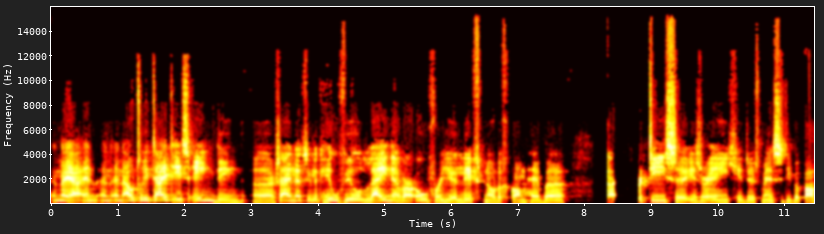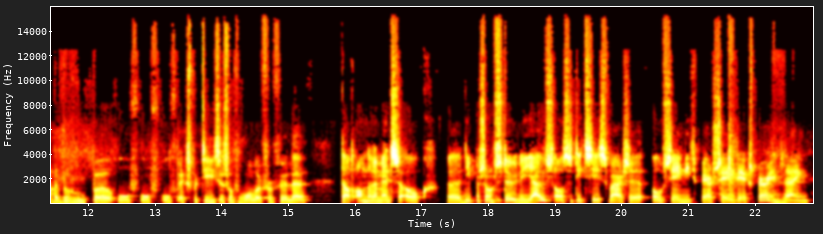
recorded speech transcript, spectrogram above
nou ja, en autoriteit is één ding. Eh, er zijn natuurlijk heel veel lijnen waarover je lift nodig kan hebben. Eh, expertise is er eentje. Dus mensen die bepaalde beroepen of, of, of expertises of rollen vervullen. Dat andere mensen ook eh, die persoon steunen, juist als het iets is waar ze OC niet per se de expert in zijn.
